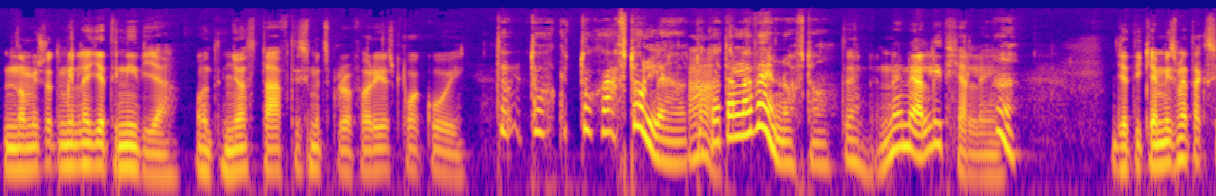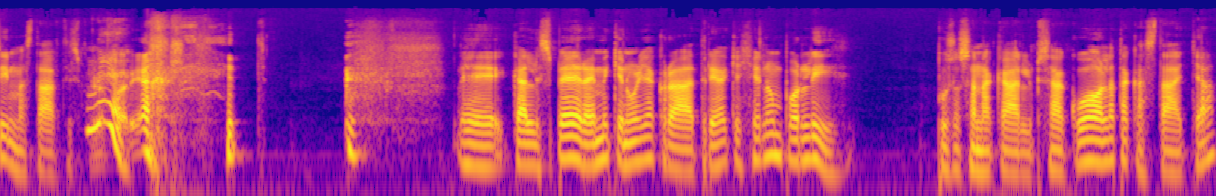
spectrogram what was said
νομίζω ότι μίλα για την ίδια, ότι νιώθει ταύτιση με τις πληροφορίες που ακούει. Το, το, το, αυτό λέω, το Α. καταλαβαίνω αυτό. Δεν- Ναι, ναι, αλήθεια λέει. Α. Γιατί και εμείς μεταξύ μας ταύτιση Ναι. πληροφορίας. ε, καλησπέρα, είμαι καινούρια Κροάτρια και χαίρομαι πολύ που σας ανακάλυψα. Ακούω όλα τα καστάκια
